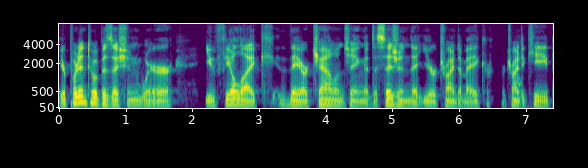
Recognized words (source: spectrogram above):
you're put into a position where you feel like they are challenging a decision that you're trying to make or trying to keep.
